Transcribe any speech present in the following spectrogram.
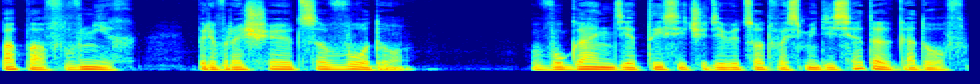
попав в них, превращаются в воду. В Уганде 1980-х годов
